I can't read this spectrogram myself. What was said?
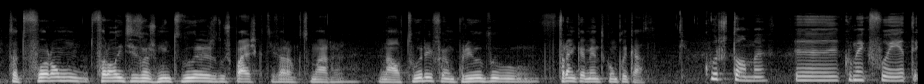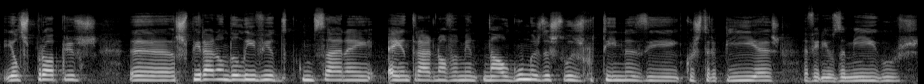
portanto foram foram decisões muito duras dos pais que tiveram que tomar na altura e foi um período francamente complicado. Com a retoma, uh, como é que foi? Eles próprios uh, respiraram de alívio de começarem a entrar novamente em algumas das suas rotinas e com as terapias, a verem os amigos?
